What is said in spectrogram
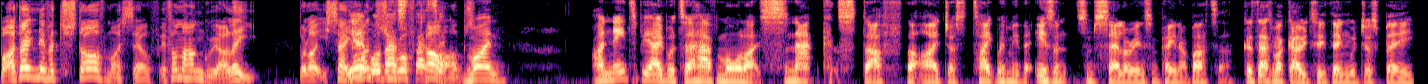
But I don't never starve myself. If I'm hungry, I'll eat. But like you say, yeah, once well, that's you're off that's carbs, it. Mine. I need to be able to have more like snack stuff that I just take with me that isn't some celery and some peanut butter because that's my go-to thing. Would just be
